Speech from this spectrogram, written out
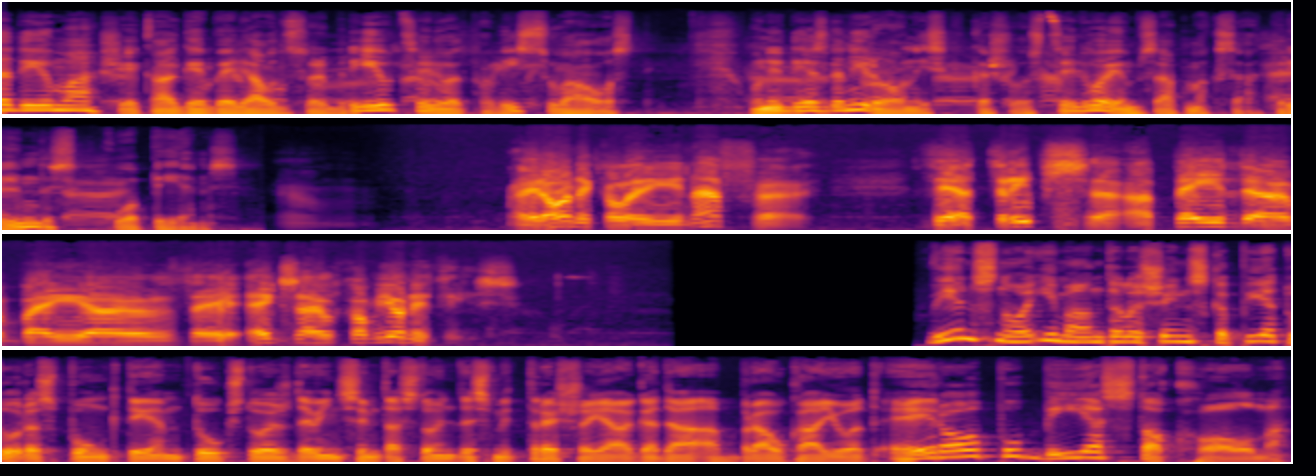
gadījumā šie KGB ļaudis var brīvi ceļot pa visu valsti. Un ir diezgan ironiski, ka šos ceļojumus apmaksā trimdas kopienas. Ironically enough, uh, their trips uh, are paid uh, by uh, the exile communities. Viens no Imanta Lešinska pieturas punktiem 1983. gadā apbraukājot Eiropu bija Stokholma.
